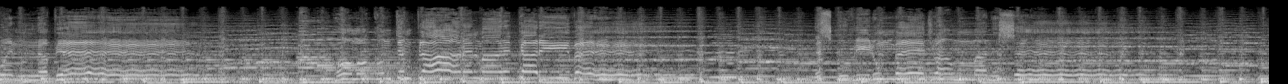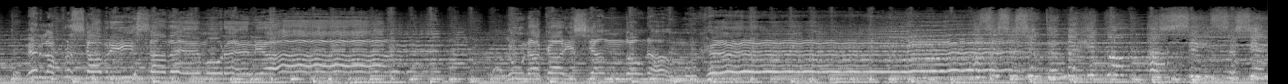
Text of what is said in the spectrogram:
En la piel, como contemplar el mar Caribe, descubrir un bello amanecer. La fresca brisa de Morelia, la luna acariciando a una mujer. Así se siente México, así se siente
